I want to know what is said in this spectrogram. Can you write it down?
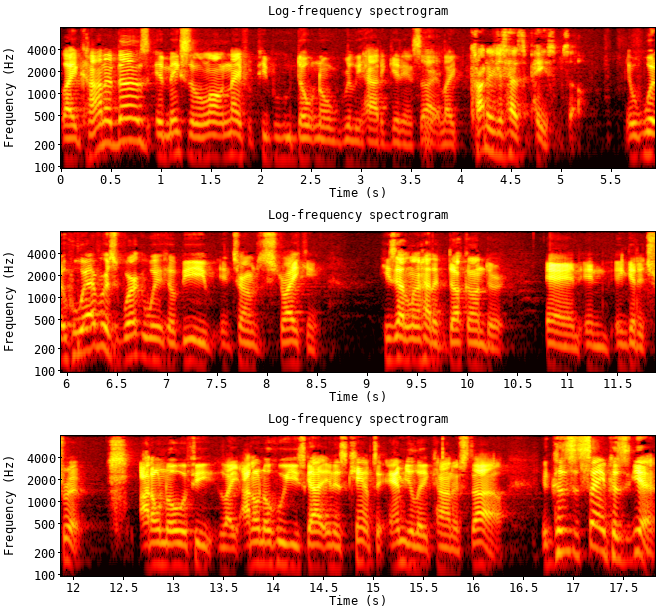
like Conor does, it makes it a long night for people who don't know really how to get inside. Like Conor just has to pace himself. it- wh- whoever is working with Habib in terms of striking, he's got to learn how to duck under and, and and get a trip. I don't know if he like I don't know who he's got in his camp to emulate Conor's style because it's the same. Because yeah,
